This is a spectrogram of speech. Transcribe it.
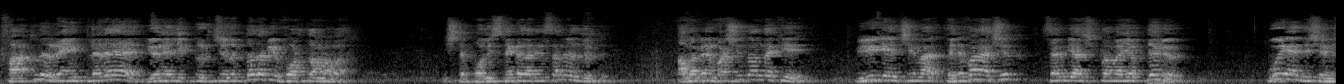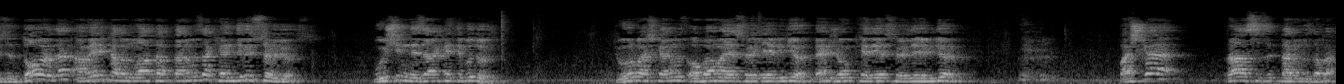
farklı renklere yönelik ırkçılıkta da bir hortlama var. İşte polis ne kadar insan öldürdü. Ama ben Washington'daki büyük elçime telefon açıp sen bir açıklama yap demiyorum. Bu endişemizi doğrudan Amerikalı muhataplarımıza kendimiz söylüyoruz. Bu işin nezaketi budur. Cumhurbaşkanımız Obama'ya söyleyebiliyor. Ben John Kerry'e söyleyebiliyorum. Başka rahatsızlıklarımız da var.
